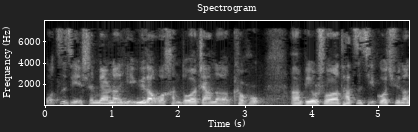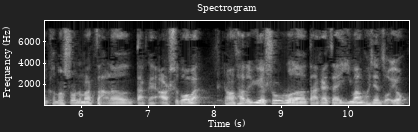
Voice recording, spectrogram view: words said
我自己身边呢也遇到过很多这样的客户，啊，比如说他自己过去呢可能手里面攒了大概二十多万，然后他的月收入呢大概在一万块钱左右，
